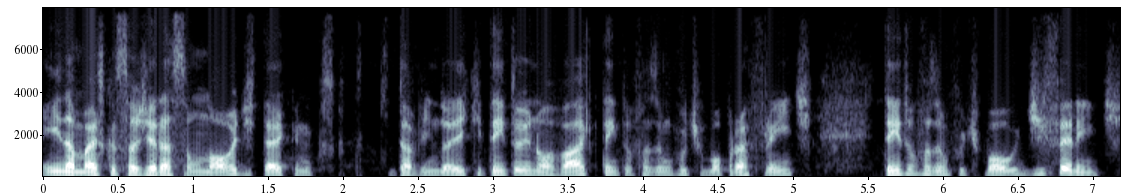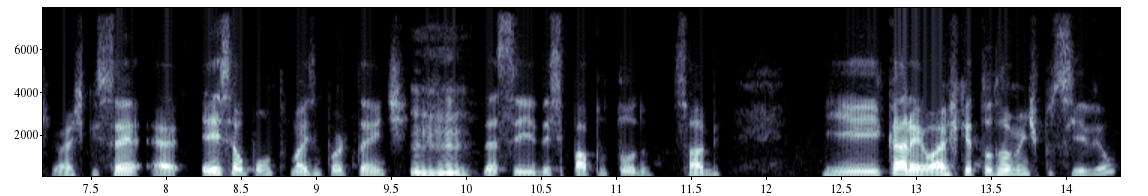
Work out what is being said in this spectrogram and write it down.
ainda mais com essa geração nova de técnicos que tá vindo aí, que tentam inovar, que tentam fazer um futebol para frente, tentam fazer um futebol diferente. Eu acho que isso é, é esse é o ponto mais importante uhum. desse, desse papo todo, sabe? E, cara, eu acho que é totalmente possível.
